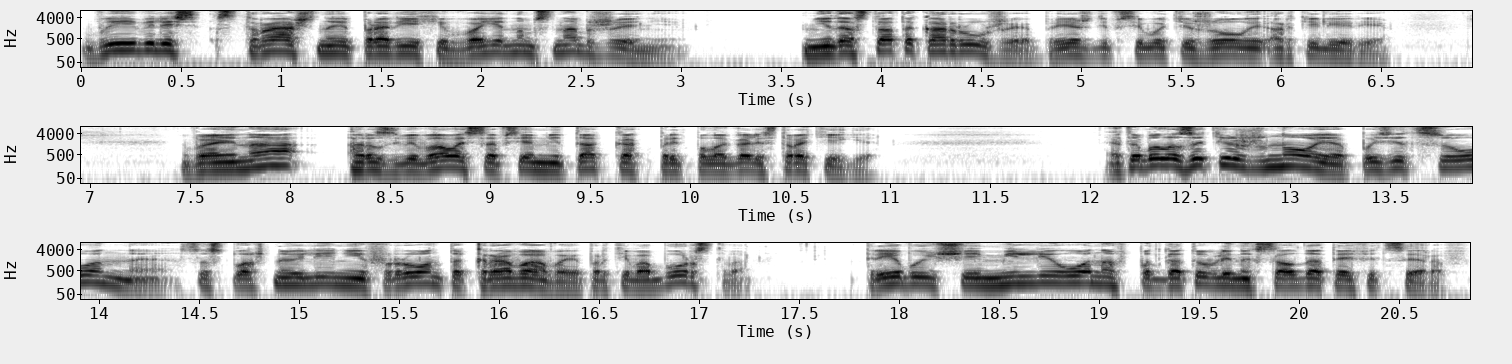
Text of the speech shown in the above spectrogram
Выявились страшные прорехи в военном снабжении, недостаток оружия, прежде всего тяжелой артиллерии — Война развивалась совсем не так, как предполагали стратеги. Это было затяжное, позиционное, со сплошной линией фронта кровавое противоборство, требующее миллионов подготовленных солдат и офицеров,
